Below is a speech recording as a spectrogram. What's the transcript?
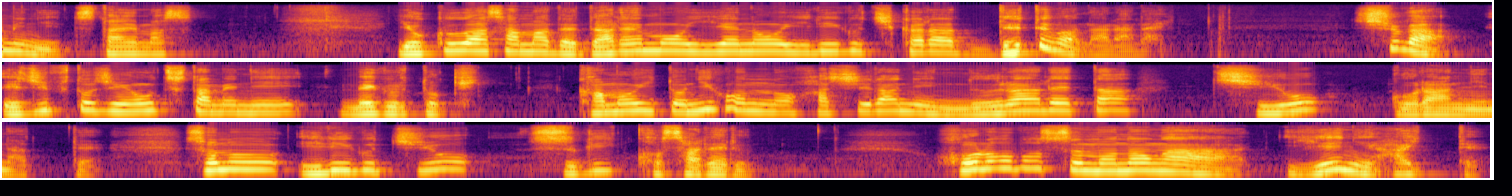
民に伝えます。翌朝まで誰も家の入り口から出てはならない。主がエジプト人を撃つために巡る時、鴨居と2本の柱に塗られた血をご覧になって、その入り口を過ぎ越される。滅ぼす者が家に入って、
